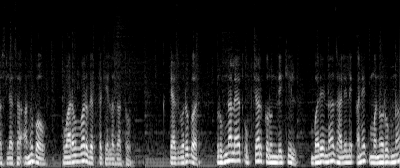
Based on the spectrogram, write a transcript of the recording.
असल्याचा अनुभव वारंवार व्यक्त केला जातो. त्याचबरोबर रुग्णालयात उपचार करून देखील बरे न झालेले अनेक मनोरुग्ण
